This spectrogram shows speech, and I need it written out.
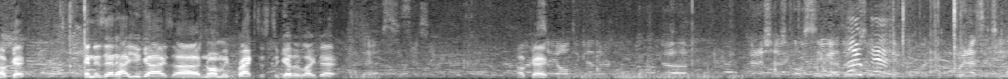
Okay. And is that how you guys uh, normally practice together like that? Yes. Okay. Stay all together. Uh, finish as close together so we can win as a team.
